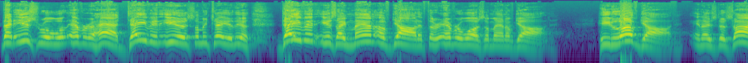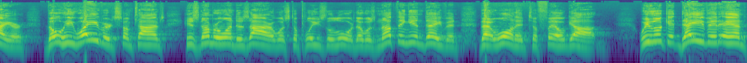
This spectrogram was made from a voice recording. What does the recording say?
that Israel will ever have. David is, let me tell you this David is a man of God if there ever was a man of God. He loved God and his desire, though he wavered sometimes, his number one desire was to please the Lord. There was nothing in David that wanted to fail God. We look at David and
